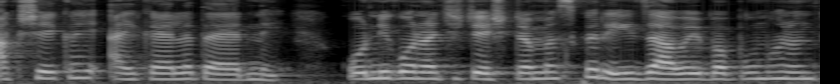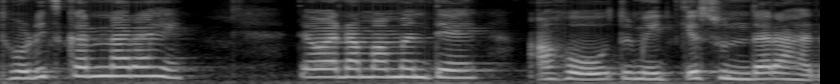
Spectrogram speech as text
अक्षय काही ऐकायला तयार नाही. कोणी कोणाची चेष्टा मस्करी जावई बापू म्हणून थोडीच करणार आहे. तेव्हा रमा म्हणते अहो तुम्ही इतके सुंदर आहात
